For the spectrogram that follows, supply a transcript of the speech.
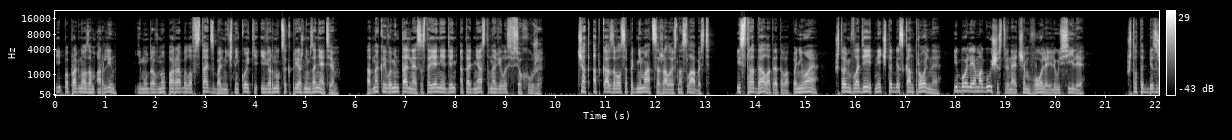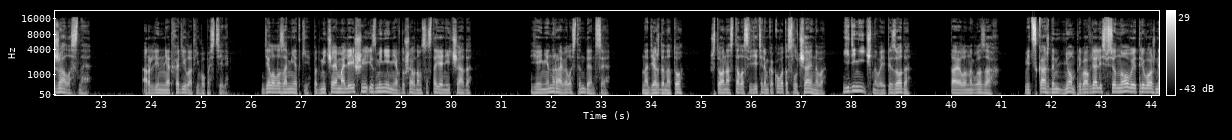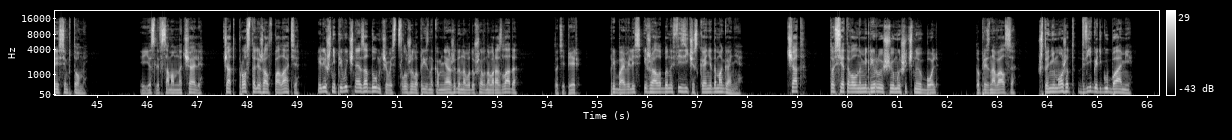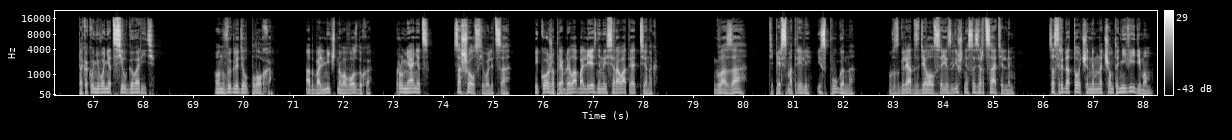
И по прогнозам Орлин, ему давно пора было встать с больничной койки и вернуться к прежним занятиям. Однако его ментальное состояние день ото дня становилось все хуже. Чад отказывался подниматься, жалуясь на слабость, и страдал от этого, понимая, что им владеет нечто бесконтрольное и более могущественное, чем воля или усилие. Что-то безжалостное. Орлин не отходила от его постели делала заметки, подмечая малейшие изменения в душевном состоянии чада. Ей не нравилась тенденция. Надежда на то, что она стала свидетелем какого-то случайного, единичного эпизода, таяла на глазах. Ведь с каждым днем прибавлялись все новые тревожные симптомы. И если в самом начале Чад просто лежал в палате, и лишь непривычная задумчивость служила признаком неожиданного душевного разлада, то теперь прибавились и жалобы на физическое недомогание. Чат то сетовал на мигрирующую мышечную боль, то признавался, что не может двигать губами, так как у него нет сил говорить. Он выглядел плохо. От больничного воздуха румянец сошел с его лица, и кожа приобрела болезненный сероватый оттенок. Глаза теперь смотрели испуганно, Взгляд сделался излишне созерцательным, сосредоточенным на чем-то невидимом,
